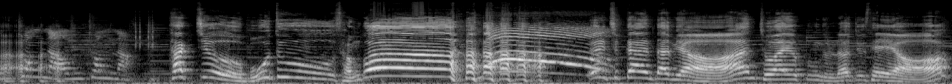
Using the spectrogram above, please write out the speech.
엄청나 엄청나. 탁주 모두 성공 오! 을 축하한다면 좋아요 꾹 눌러주세요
